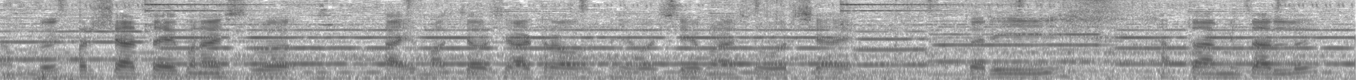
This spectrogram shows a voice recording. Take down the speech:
थांबलो आहे वर्ष आता एकोणावीसवं आहे. मागच्या वर्षी अठरा वर्ष हे वर्ष एकोणावीसवं वर्ष आहे. तरी आता आम्ही चाललो आहे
